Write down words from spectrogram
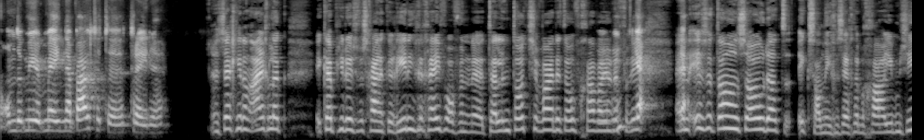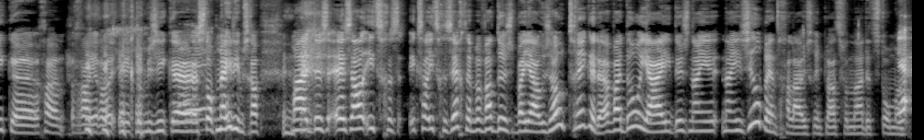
om er meer mee naar buiten te treden. En zeg je dan eigenlijk, ik heb je dus waarschijnlijk een reading gegeven of een uh, talent touch waar dit over gaat, waar je mm -hmm. refereert. Ja. En is het dan zo dat, ik zal niet gezegd hebben, ga je muziek, uh, ga, ga je richting muziek, uh, stop mediumschap. Maar dus er zal iets, ik zal iets gezegd hebben wat dus bij jou zo triggerde, waardoor jij dus naar je, naar je ziel bent gaan luisteren in plaats van naar dit stomme ja.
